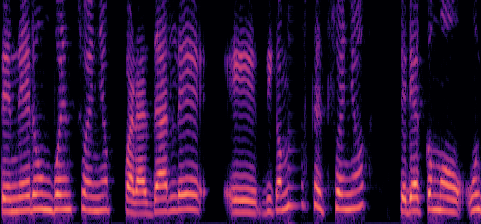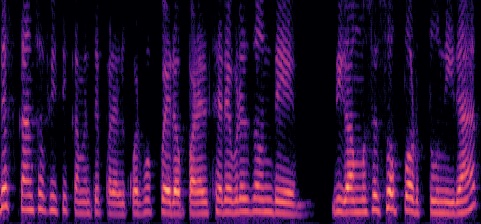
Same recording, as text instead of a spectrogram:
tener un buen sueño para darle, eh, digamos que el sueño sería como un descanso físicamente para el cuerpo, pero para el cerebro es donde, digamos, es oportunidad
